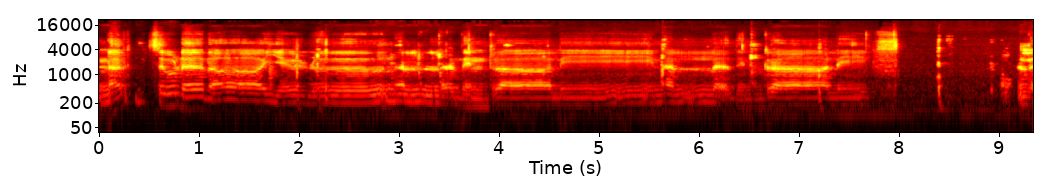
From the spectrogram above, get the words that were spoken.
நற்சுடராயழு நல்லதென்றாலே நல்லதென்றாலே. இல்ல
